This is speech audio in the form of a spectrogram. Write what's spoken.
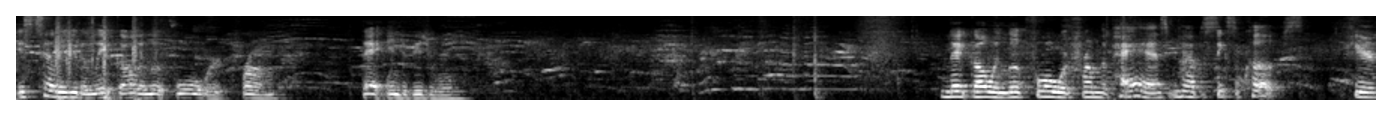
It's telling you to let go and look forward from that individual. Let go and look forward from the past. We have the Six of Cups here.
